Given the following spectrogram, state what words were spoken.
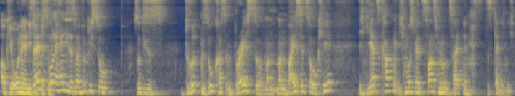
Okay, ohne Handy Selbst ohne Handy, dass man wirklich so, so dieses Drücken so krass embraced. So. Man, man weiß jetzt so, okay, ich gehe jetzt kacken, ich muss mir jetzt 20 Minuten Zeit nehmen. Das kenne ich nicht.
